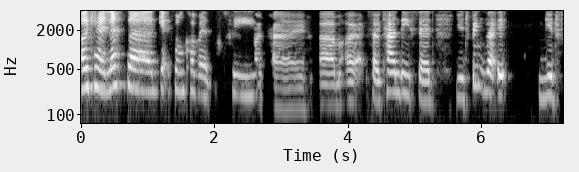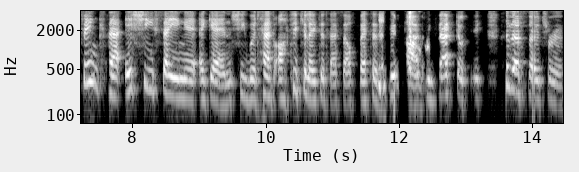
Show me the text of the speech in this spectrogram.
Okay, let's uh, get some comments, please. Okay. Um, uh, so Candy said, "You'd think that it you'd think that if she's saying it again, she would have articulated herself better this time. exactly. That's so true.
